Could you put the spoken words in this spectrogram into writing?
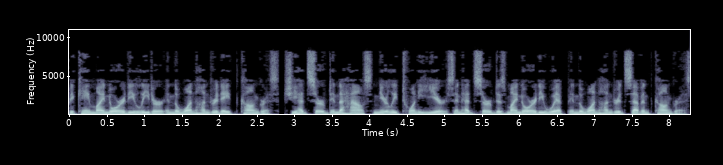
became Minority Leader in the 108th Congress, she had served in the House nearly 20 years and had served as Minority Whip in the 107th Congress.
